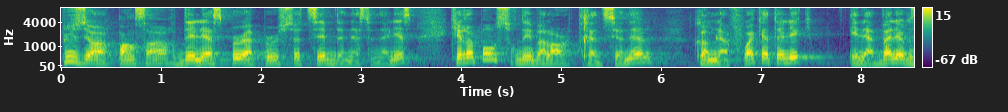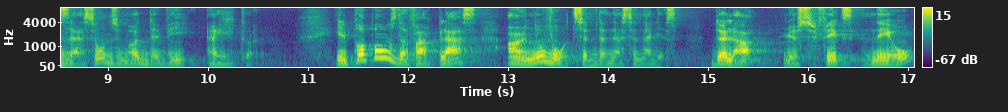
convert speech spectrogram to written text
plusieurs penseurs délaissent peu à peu ce type de nationalisme qui repose sur des valeurs traditionnelles comme la foi catholique et la valorisation du mode de vie agricole. Ils proposent de faire place à un nouveau type de nationalisme. De là, le suffixe néo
